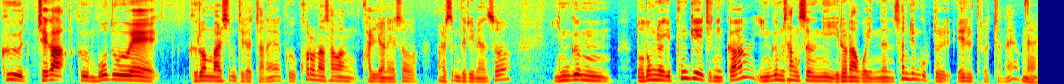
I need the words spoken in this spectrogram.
그 제가 그 모두의 그런 말씀 드렸잖아요. 그 코로나 상황 관련해서 말씀드리면서 임금 노동력이 풍기해지니까 임금 상승이 일어나고 있는 선진국들 예를 들었잖아요. 네.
